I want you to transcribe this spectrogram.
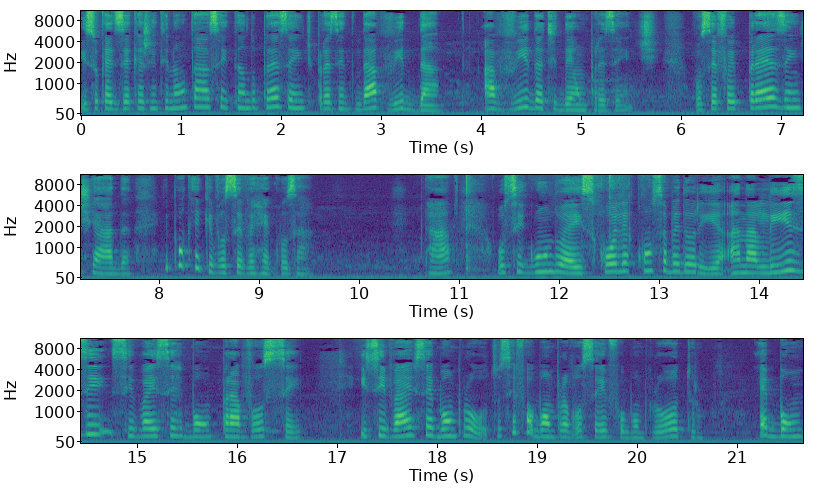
isso quer dizer que a gente não está aceitando o presente, o presente da vida. A vida te deu um presente. Você foi presenteada. E por que, que você vai recusar? Tá? O segundo é escolha com sabedoria. Analise se vai ser bom para você e se vai ser bom para o outro. Se for bom para você e for bom para o outro, é bom,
